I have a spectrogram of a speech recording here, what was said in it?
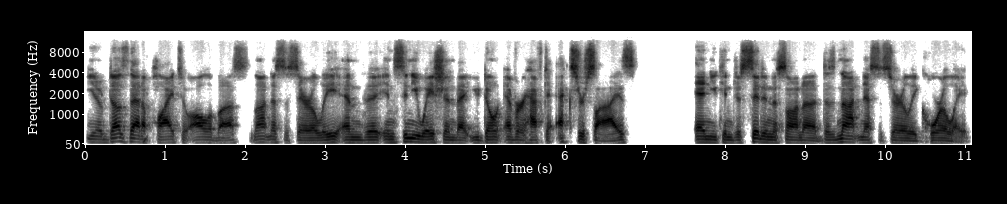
you know, does that apply to all of us? Not necessarily. And the insinuation that you don't ever have to exercise and you can just sit in a sauna does not necessarily correlate.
